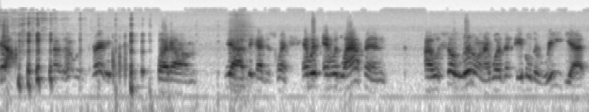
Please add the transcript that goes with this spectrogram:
yeah, that, that was great. But um, yeah, I think I just went and with and with Laugh-In, I was so little and I wasn't able to read yet.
